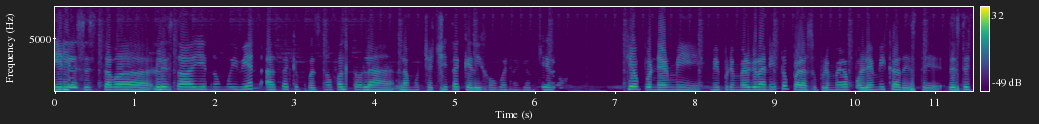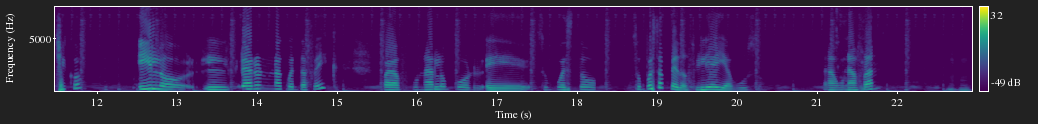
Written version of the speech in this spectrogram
y les estaba, le estaba yendo muy bien hasta que pues no faltó la, la muchachita que dijo, bueno, yo quiero quiero poner mi, mi primer granito para su primera polémica de este, de este chico. Y lo crearon una cuenta fake para funarlo por eh, supuesto supuesta pedofilia y abuso a una fan. Ujú.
